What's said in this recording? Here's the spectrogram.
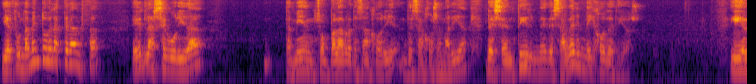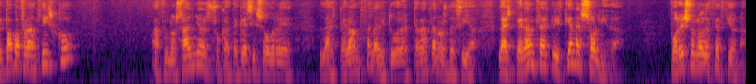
Y el fundamento de la esperanza es la seguridad, también son palabras de San, de San José María, de sentirme, de saberme hijo de Dios. Y el Papa Francisco, hace unos años, en su catequesis sobre la esperanza, la virtud de la esperanza, nos decía, la esperanza cristiana es sólida, por eso no decepciona.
